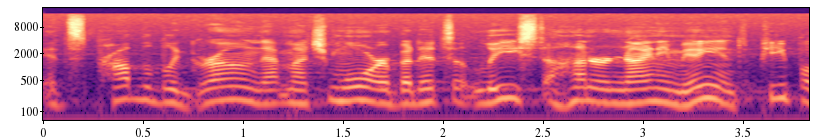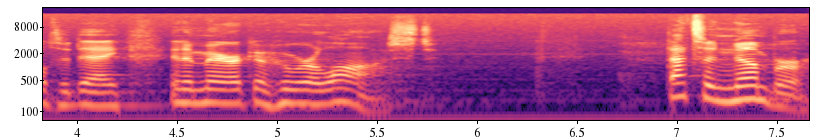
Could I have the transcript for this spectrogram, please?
it's probably grown that much more, but it's at least 190 million people today in America who are lost. That's a number.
